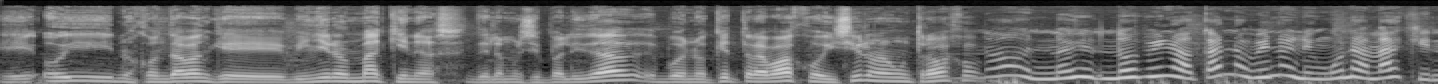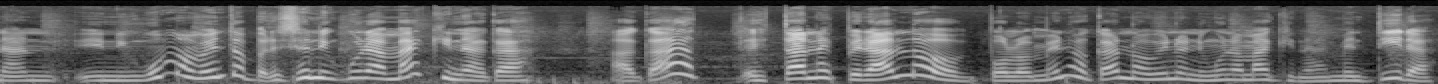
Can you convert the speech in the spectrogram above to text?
Eh, hoy nos contaban que vinieron máquinas de la municipalidad. Bueno, ¿qué trabajo? ¿Hicieron algún trabajo? No, no, vino acá, no vino ninguna máquina. En ningún momento apareció ninguna máquina acá. Acá están esperando, por lo menos acá no vino ninguna máquina, es mentira.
